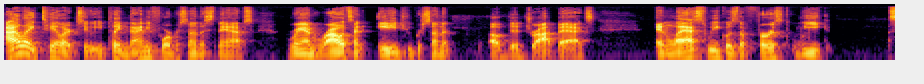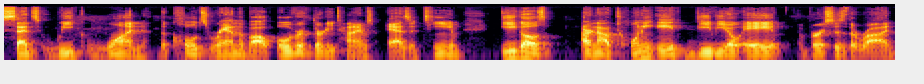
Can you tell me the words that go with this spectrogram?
I like Taylor too. He played 94% of the snaps, ran routes on 82% of, of the dropbacks, and last week was the first week since week one the Colts ran the ball over 30 times as a team. Eagles are now 28th DVOA versus the run.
